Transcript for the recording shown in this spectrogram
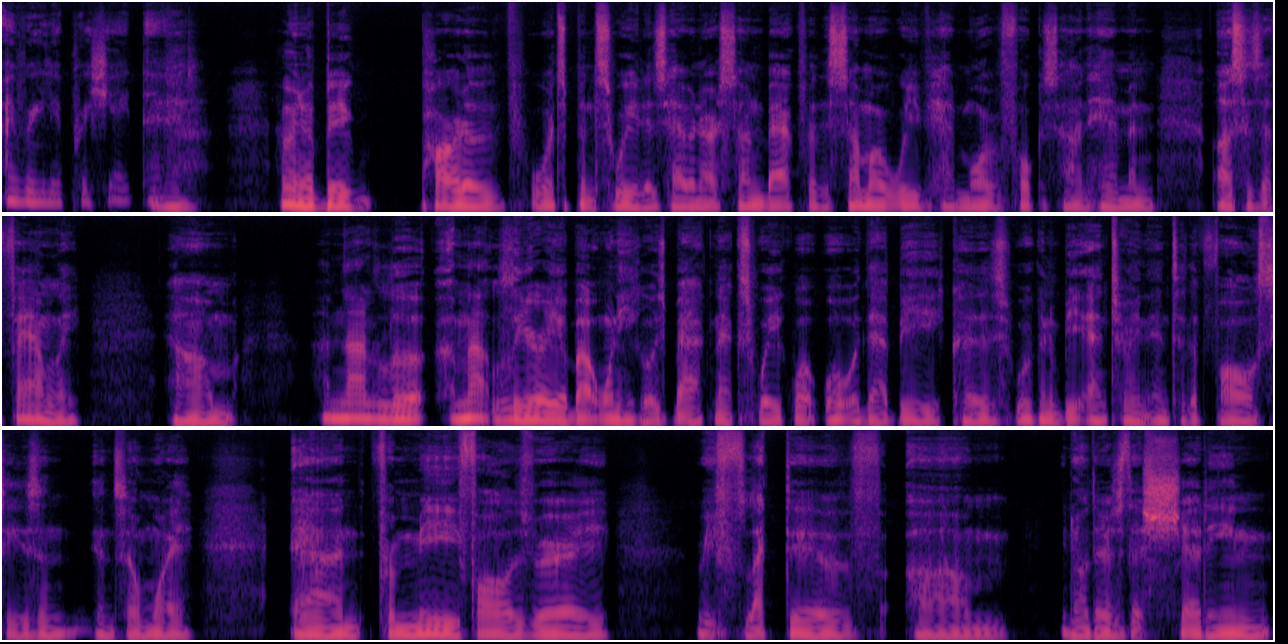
I really appreciate that. Yeah. I mean, a big part of what's been sweet is having our son back for the summer. We've had more of a focus on him and us as a family. Um, I'm not I'm not leery about when he goes back next week. What what would that be? Because we're going to be entering into the fall season in some way, and for me, fall is very reflective. Um, you know, there's the shedding,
